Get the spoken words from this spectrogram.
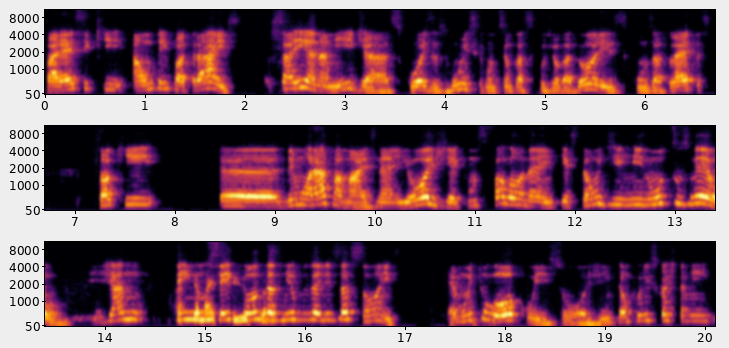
parece que há um tempo atrás saía na mídia as coisas ruins que aconteciam com, os jogadores, com os atletas, só que uh, demorava mais, né? E hoje, é como você falou, né? Em questão de minutos, meu, já não tem é não sei quantas né? mil visualizações. É muito louco isso hoje. Então, por isso que eu acho também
